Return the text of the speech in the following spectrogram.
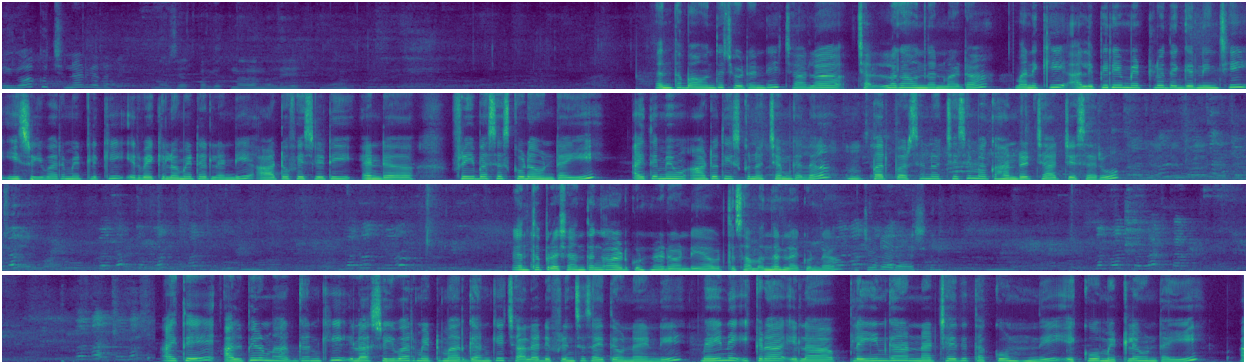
ఇగో కూర్చున్నాడు కదా. ఎంత బాగుందో చూడండి. చాలా చల్లగా ఉందన్నమాట. మనకి అలిపిరి మెట్లు దగ్గర నుంచి ఈ శ్రీవారి మెట్లకి ఇరవై కిలోమీటర్లు అండి auto facility and free buses కూడా ఉంటాయి. అయితే మేము ఆటో తీసుకుని వచ్చాం కదా. పర్ పర్సన్ వచ్చేసి మాకు హండ్రెడ్ ఛార్జ్ చేశారు. ఎంత ప్రశాంతంగా ఆడుకుంటున్నాడో అండి ఎవరితో సంబంధం లేకుండా. చూడాడు అయితే అల్పిర్ మార్గానికి ఇలా శ్రీవారి మెట్టు మార్గానికి చాలా డిఫరెన్సెస్ అయితే ఉన్నాయండి. మెయిన్ ఇక్కడ ఇలా ప్లెయిన్గా నడిచేది తక్కువ ఉంటుంది ఎక్కువ మెట్లే ఉంటాయి.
